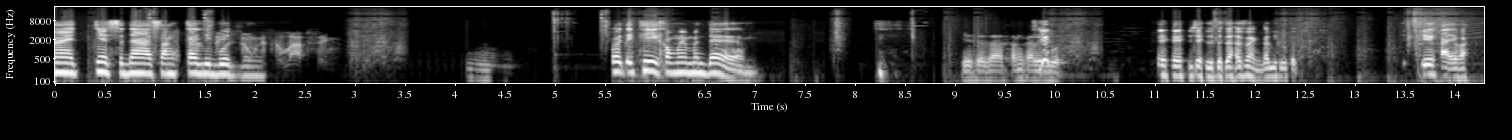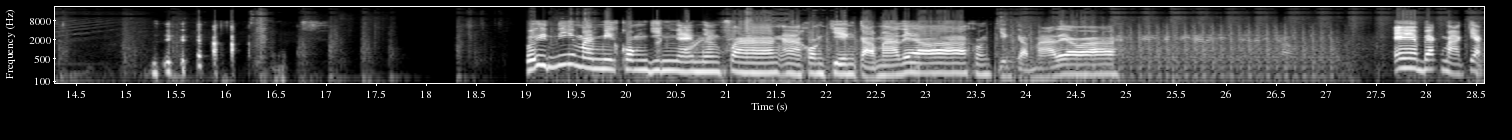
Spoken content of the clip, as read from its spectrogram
นายเจษดาสังกาลิบุต Safe ร zone is collapsing. อืมโปรเจกที่เขาไม่เหมันเดิมเจษดาสังการิบุตรเจษดาสังกาลิบุตรชื่อใครวะ เฮ้ยนี่มันมีคงยิงในเมืองฟาง อ่าคงเจียงกลับมาแล้วคงเจียงกลับมาแล้วเอ๊ะแบ็กมาแจก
